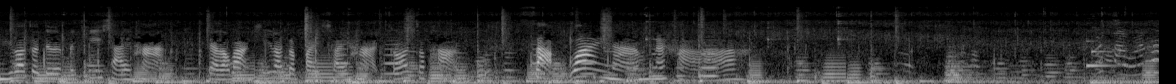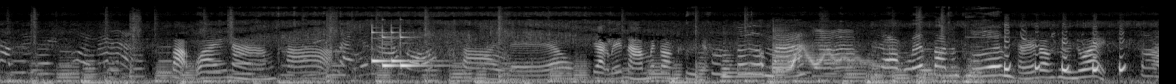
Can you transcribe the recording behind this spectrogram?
นนี้เราจะเดินไปที่ชายหาด แต่ระหว่างที่เราจะไปชายหาดก็จะผ่านสระว่ายน้ำนะคะ สระว่ายน้ำค่ะใช่แล้ว อยากเล่นน้ำไหมตอนคืนเนี่ยเติมนะอยากเล่นตอนกลางคืนอยากเล่นตอนคืนด้วยใช่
